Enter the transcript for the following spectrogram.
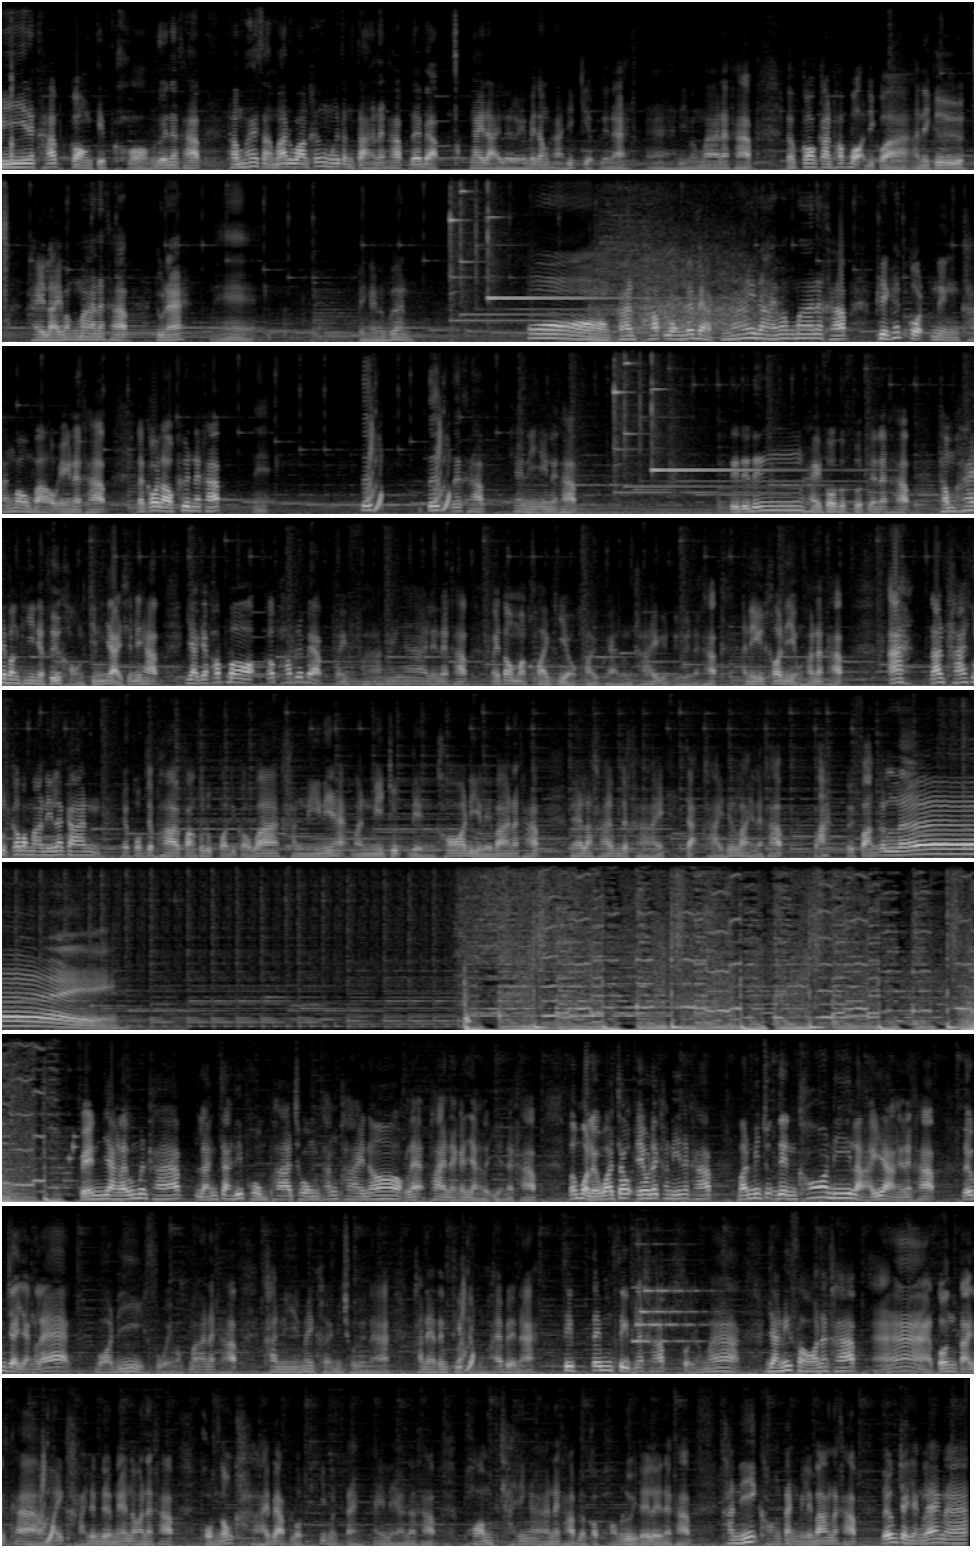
มีนะครับกล่องเก็บของด้วยนะครับทำให้สามารถวางเครื่องมือต่างๆนะครับได้แบบง่ายดายเลย ไม่ต้องหาที่เก็บเลยนะอ่าดีมากๆนะครับ แล้วก็การพับเบาะดีกว่า อันนี้คือไฮไลท์มากๆนะครับ ดูนะนี่เป็นไงเพื่อนๆโอ้การพับลงได้แบบง่ายดายมากๆนะครับ เพียงแค่กด 1 ครั้งเบาๆเองนะครับ แล้วก็เราขึ้นนะครับนี่ตึ๊กตึ๊กนะครับ แค่นี้เองนะครับ ตึ๊ดดึงไฮโซสุดๆเลยนะครับทำให้บางทีเนี่ยซื้อของชิ้นใหญ่ใช่ไหมครับ อยากจะพับเบาะก็พับได้แบบไฟฟ้าง่ายๆเลยนะครับ ไม่ต้องมาคอยเกี่ยวคอยแขวนเหมือนค่ายอื่นๆนะครับ อันนี้คือข้อดีของเขานะครับ อะ ด้านท้ายสุดก็ประมาณนี้แล้วกัน เดี๋ยวผมจะพาฟังสรุปต่อดีกว่าว่าคันนี้เนี่ยมันมีจุดเด่นข้อดีอะไรบ้างนะครับ และราคาที่ผมจะขายจะขายเท่าไหร่นะครับ ไปไปฟังกันเลย เป็นอย่างไรเพื่อนๆครับ หลังจากที่ผมพาชมทั้งภายนอกและภายในกันอย่างละเอียดนะครับต้องบอกเลยว่าเจ้าเอลเล็กคันนี้นะครับมันมีจุดเด่นข้อดีหลายอย่างเลยนะครับเริ่มจากอย่างแรกบอดี้สวยมากๆนะครับ คันนี้ไม่เคยมีชนเลยนะคะแนนเต็ม 10เดี๋ยวผมให้ไปเลยนะ 10 เต็ม 10 นะครับ สวยมากๆ อย่างที่สอนะครับอ่าต้นตาลิสคาไม่ขายเดิมๆแน่นอนนะครับ ผมต้องขายแบบรถที่มันแต่งให้แล้วนะครับ พร้อมใช้งานนะครับ แล้วก็พร้อมลุยได้เลยนะครับ คันนี้ของแต่งมีอะไรบ้างนะครับ เริ่มจากอย่างแรกนะ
